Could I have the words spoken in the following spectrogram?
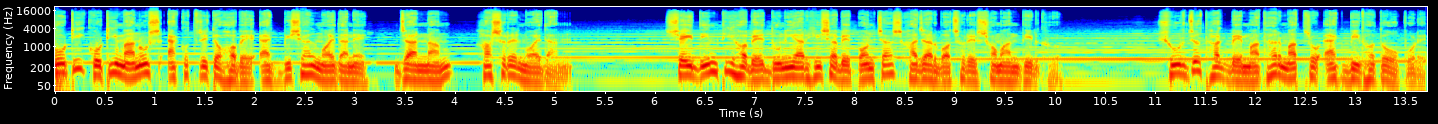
কোটি কোটি মানুষ একত্রিত হবে এক বিশাল ময়দানে, যার নাম হাসরের ময়দান। সেই দিনটি হবে দুনিয়ার হিসাবে পঞ্চাশ হাজার বছরের সমান দীর্ঘ। সূর্য থাকবে মাথার মাত্র এক বিভত ওপরে।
